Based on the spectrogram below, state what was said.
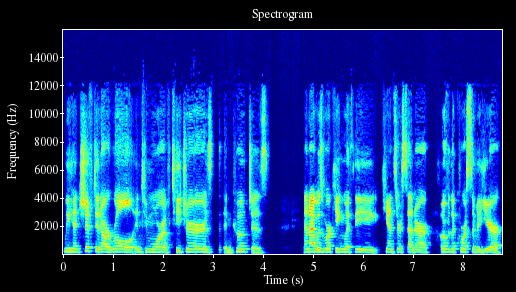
We had shifted our role into more of teachers and coaches. And I was working with the cancer center over the course of a year.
